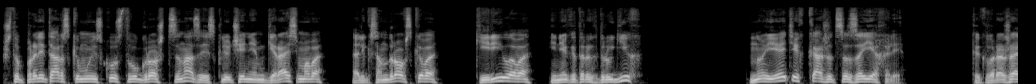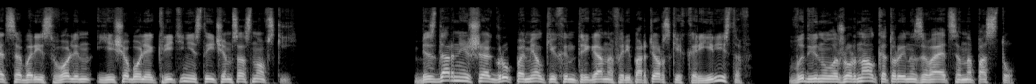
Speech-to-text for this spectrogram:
что пролетарскому искусству грош цена за исключением Герасимова, Александровского, Кириллова и некоторых других, но и этих, кажется, заехали. Как выражается Борис Волин, еще более кретинистый, чем Сосновский. Бездарнейшая группа мелких интриганов и репортерских карьеристов выдвинула журнал, который называется «На посту».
